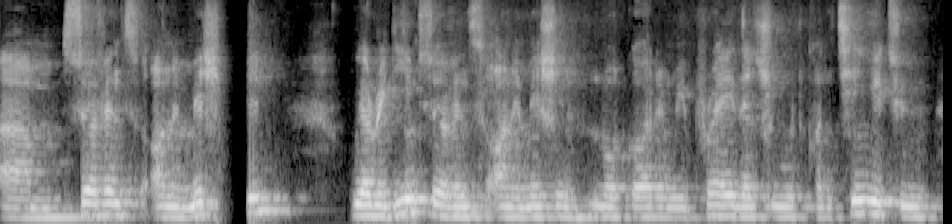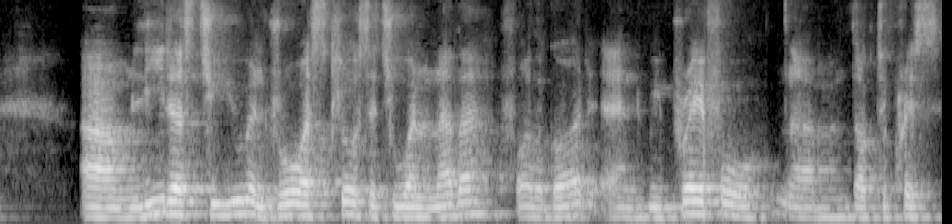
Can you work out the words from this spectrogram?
um, servants on a mission. We are redeemed servants on a mission, Lord God, and we pray that you would continue to um, lead us to you and draw us closer to one another, Father God. And we pray for um, Dr. Chris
